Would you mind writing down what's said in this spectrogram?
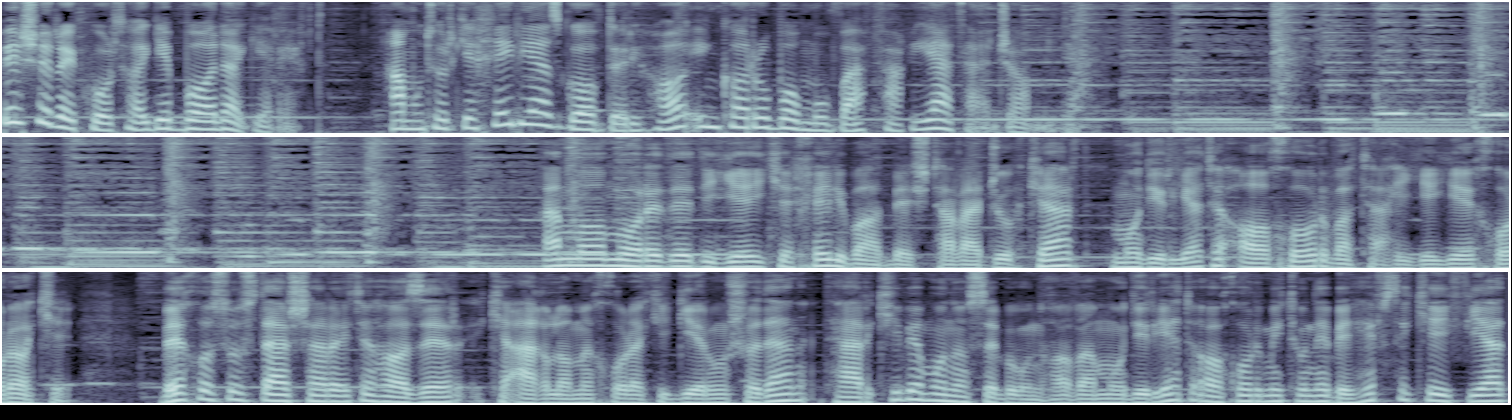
بشه رکوردهای بالا گرفت. همونطور که خیلی از گاوداری ها این کار رو با موفقیت انجام میدن. اما مورد دیگه ای که خیلی باید بهش توجه کرد مدیریت آخر و تهیه خوراکه. به خصوص در شرایط حاضر که اقلام خوراکی گرون شدن ترکیب مناسب اونها و مدیریت آخر می‌تونه به حفظ کیفیت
